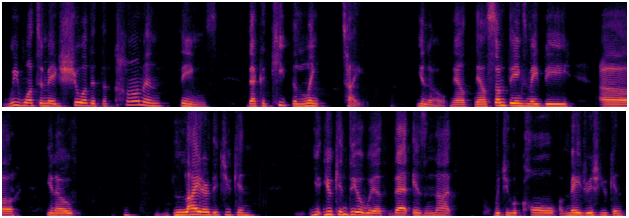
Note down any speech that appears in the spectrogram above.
we want to make sure that the common things that could keep the link tight, you know, now, now some things may be, uh, you know, lighter that you can you, you can deal with that is not what you would call a major issue. You can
